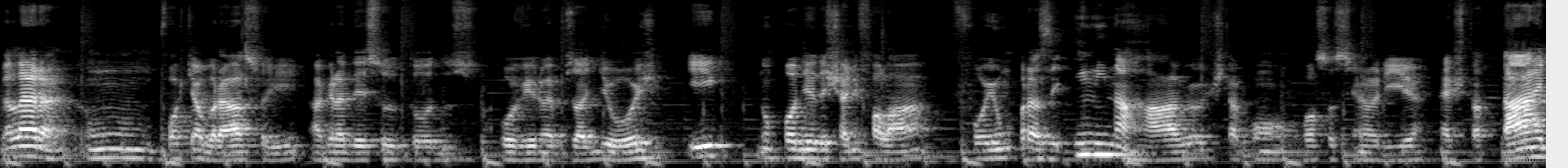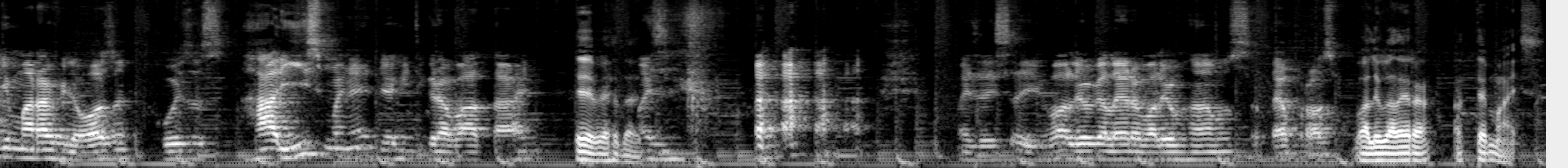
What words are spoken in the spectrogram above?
Galera, um forte abraço aí. Agradeço a todos por ouvirem o episódio de hoje. E não podia deixar de falar, foi um prazer inenarrável estar com Vossa Senhoria esta tarde maravilhosa. Coisas raríssimas, né? De a gente gravar à tarde. É verdade. Mas, Mas é isso aí. Valeu, galera. Valeu, Ramos. Até a próxima. Valeu, galera. Até mais.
